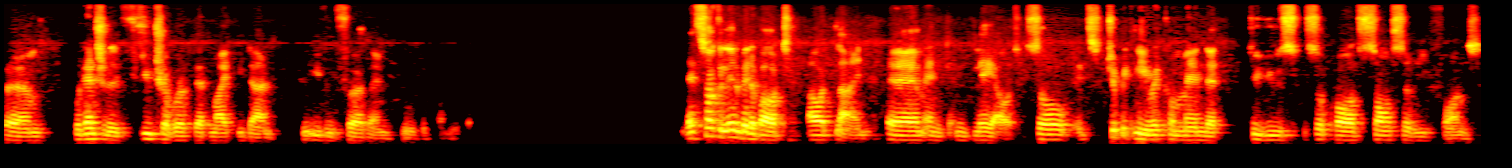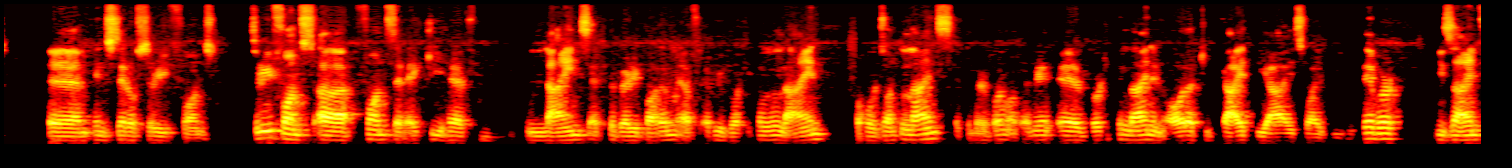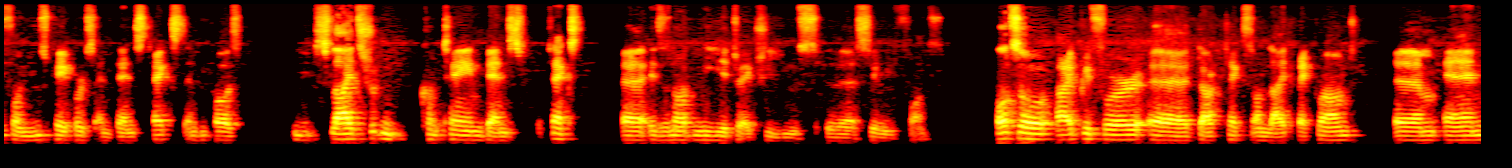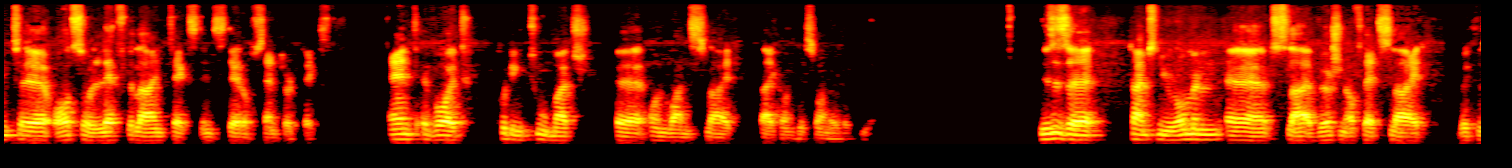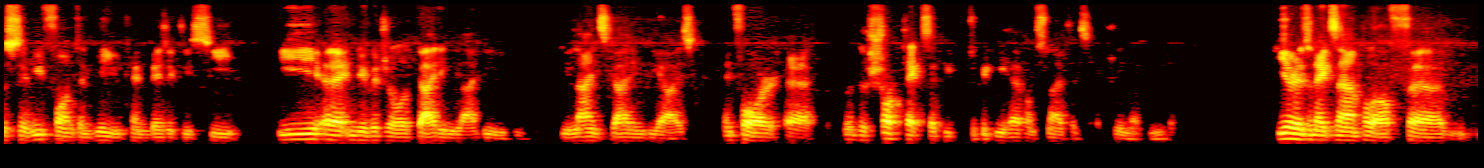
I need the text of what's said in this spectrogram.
um, potential future work that might be done to even further improve upon it. Let's talk a little bit about outline um, and, and, layout. So it's typically recommended to use so-called sans serif fonts um, instead of serif fonts. Serif fonts are fonts that actually have lines at the very bottom of every vertical line, or horizontal lines at the very bottom of every uh, vertical line in order to guide the eyes while reading. They were designed for newspapers and dense text, and because slides shouldn't contain dense text, uh, it is not needed to actually use uh, serif fonts. Also, I prefer uh, dark text on light background um, and uh, also left aligned text instead of center text. And avoid putting too much uh, on one slide, like on this one over here. This is a Times New Roman uh, slide, version of that slide with the serif font, and here you can basically see the uh, individual guiding line, the, the, lines guiding the eyes. And for uh, the short text that we typically have on slides, it's actually not needed. Here is an example of um,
